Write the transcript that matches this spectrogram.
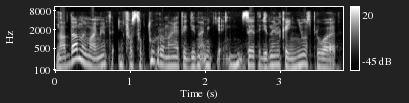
На данный момент инфраструктура на этой динамике, за этой динамикой не успевает.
